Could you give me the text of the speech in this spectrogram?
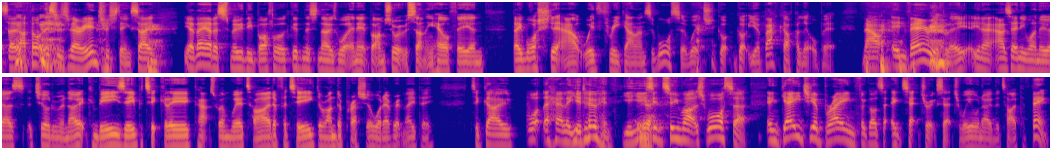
so I thought this was very interesting. So, yeah, they had a smoothie bottle, goodness knows what in it, but I'm sure it was something healthy. And they washed it out with three gallons of water, which got, got your back up a little bit. Now, invariably, you know, as anyone who has children will know, it can be easy, particularly perhaps when we're tired or fatigued or under pressure, whatever it may be, to go, "What the hell are you doing? You're using yeah. too much water. Engage your brain for God's sake, etc. etc." We all know the type of thing,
